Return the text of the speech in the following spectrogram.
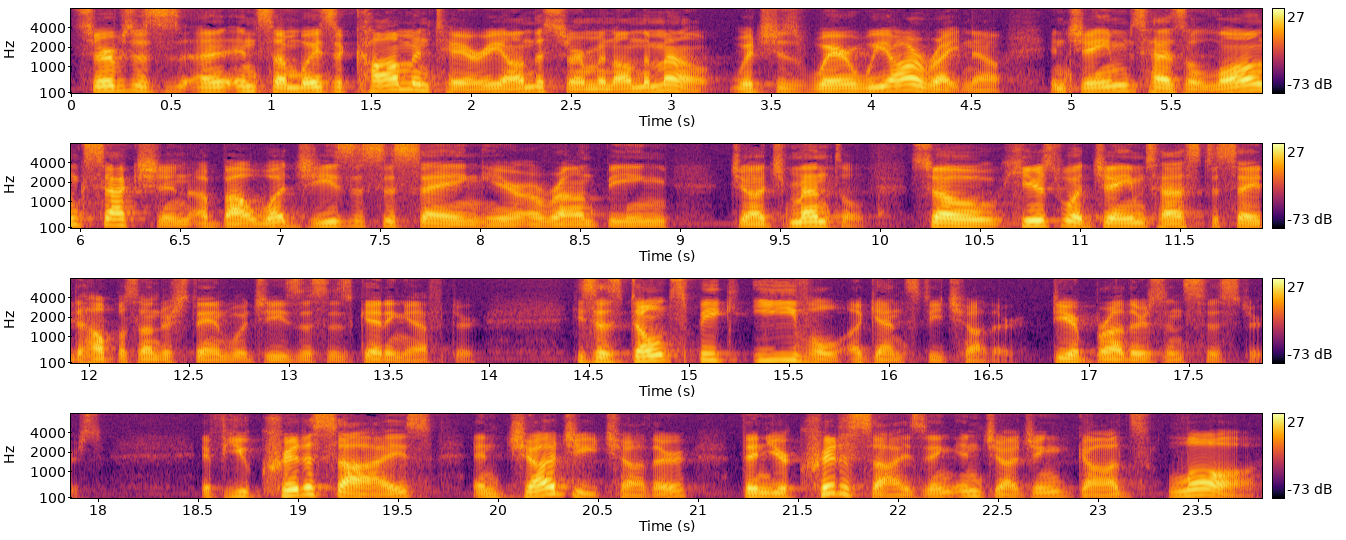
serves as, uh, in some ways, a commentary on the Sermon on the Mount, which is where we are right now. And James has a long section about what Jesus is saying here around being judgmental. So here's what James has to say to help us understand what Jesus is getting after. He says, Don't speak evil against each other, dear brothers and sisters. If you criticize and judge each other, then you're criticizing and judging God's law.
